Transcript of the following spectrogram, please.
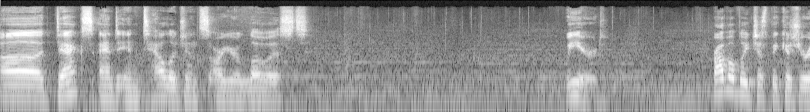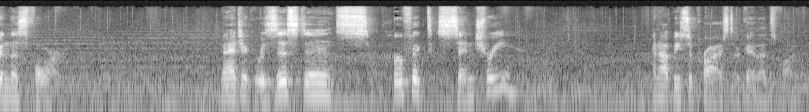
Uh, Dex and Intelligence are your lowest. Weird. Probably just because you're in this form. Magic Resistance, Perfect Sentry? Cannot be surprised. Okay, that's fine.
